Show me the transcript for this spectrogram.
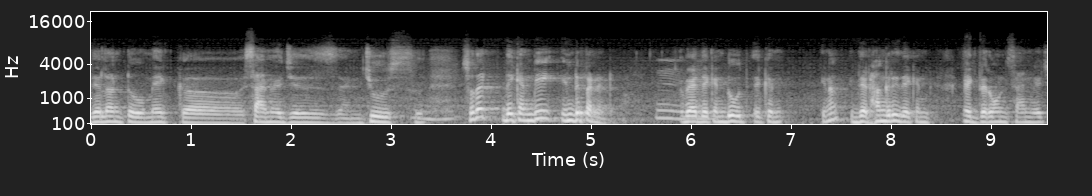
they learn to make uh, sandwiches and juice mm. so that they can be independent. Mm. where they can do they can you know if they're hungry they can make their own sandwich.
